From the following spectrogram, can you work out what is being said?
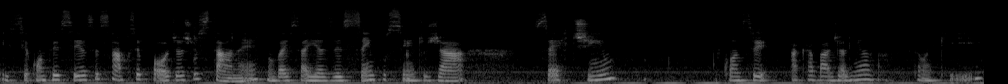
E se acontecer, você sabe que você pode ajustar, né? Não vai sair, às vezes, 100% já certinho quando você acabar de alinhavar. Então, aqui.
